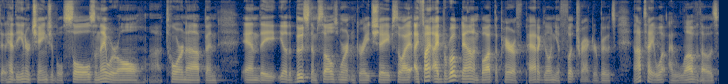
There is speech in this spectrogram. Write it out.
that had the interchangeable soles, and they were all uh, torn up, and and the you know the boots themselves weren't in great shape. So I I, find, I broke down and bought the pair of Patagonia foot tractor boots, and I'll tell you what, I love those.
